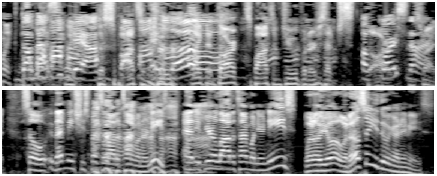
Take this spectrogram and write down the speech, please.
Like Dumbass hindi ah. the spots of Hello? Jupiter, like the dark spots of Jupiter, just like just Of dark. course That's not. right. So that means she spends a lot of time on her knees. And if you're a lot of time on your knees, what are you? What else are you doing on your knees?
